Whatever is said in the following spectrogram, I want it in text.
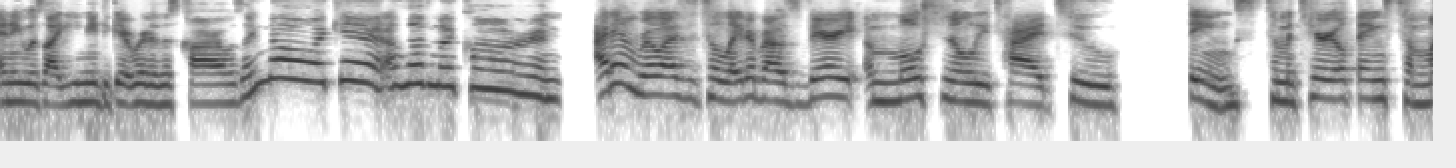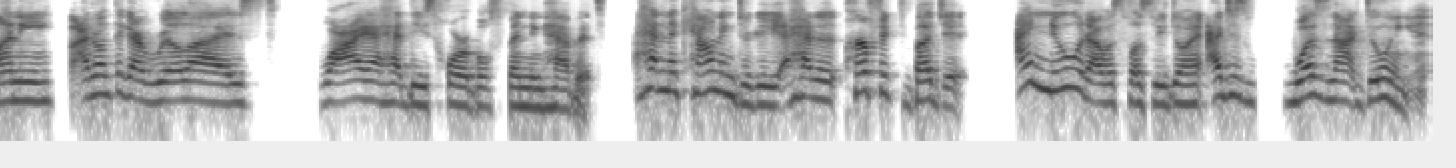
And he was like, You need to get rid of this car. I was like, No, I can't. I love my car. And I didn't realize it till later, but I was very emotionally tied to things, to material things, to money. I don't think I realized why I had these horrible spending habits. I had an accounting degree, I had a perfect budget. I knew what I was supposed to be doing. I just was not doing it.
